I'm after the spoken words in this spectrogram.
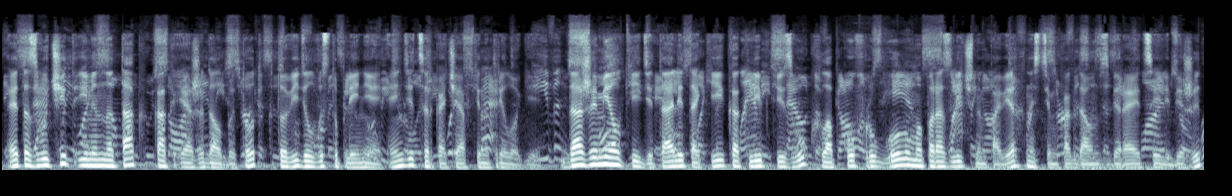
Это звучит именно так, как и ожидал бы тот, кто видел выступление Энди Циркача в кинотрилогии. Даже мелкие детали, такие как липкий звук хлопков рук Голума по различным поверхностям, когда он взбирается или бежит,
